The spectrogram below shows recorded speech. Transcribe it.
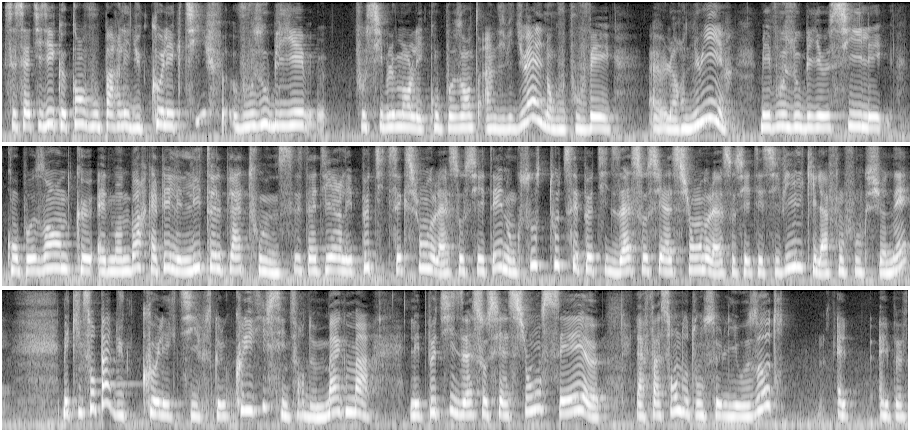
C'est cette idée que quand vous parlez du collectif, vous oubliez euh, possiblement les composantes individuelles, donc vous pouvez euh, leur nuire, mais vous oubliez aussi les composantes que Edmund Burke appelait les little platoons, c'est-à-dire les petites sections de la société, donc toutes ces petites associations de la société civile qui la font fonctionner, mais qui ne sont pas du collectif, parce que le collectif c'est une sorte de magma, les petites associations, c'est euh, la façon dont on se lie aux autres. Elles, peuvent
